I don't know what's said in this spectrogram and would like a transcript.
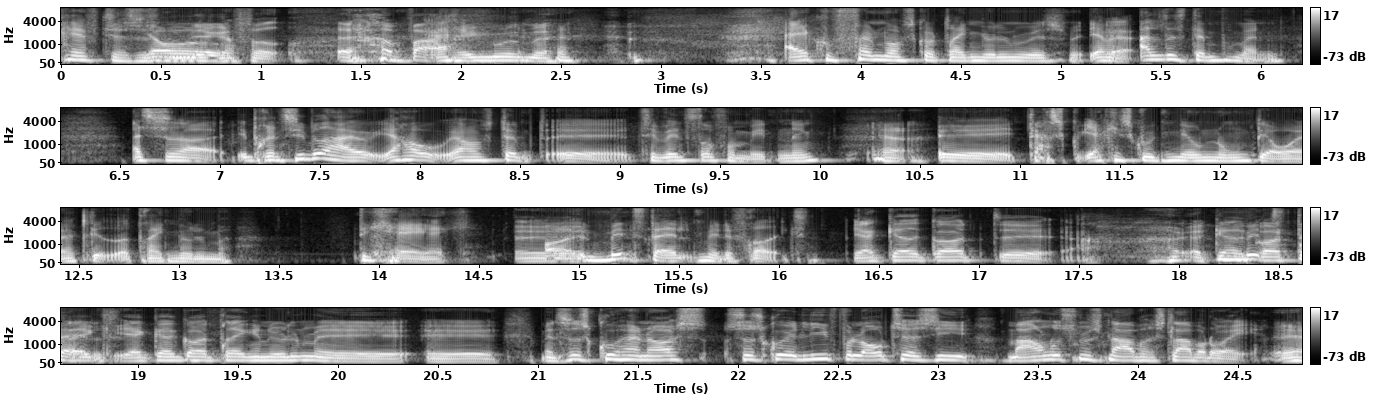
kæft, jeg synes, Jo. den virker fed. At bare hænge ud med. Ej, jeg kunne fandme også godt drikke en øl med Messerschmidt. Jeg vil Ja. ja. aldrig stemme på manden. Altså, i princippet har jeg jo, jeg har jeg har stemt øh, til venstre for midten, ikke? Ja. Øh, der sku, jeg kan sgu ikke nævne nogen derovre, jeg gider at drikke en øl med. Det kan jeg ikke. Øh. Øh. Og mindst af alt Mette Frederiksen. Jeg gad godt, øh, jeg gad Mindst godt, drikke, alt. jeg gad godt drikke en øl med... Øh, men så skulle han også, så skulle jeg lige få lov til at sige, Magnus, nu slapper, slapper du af. Ja.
